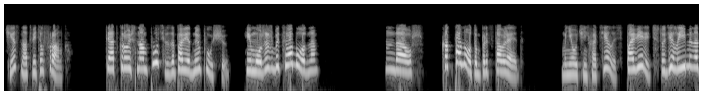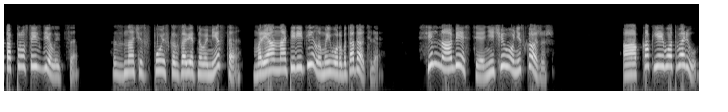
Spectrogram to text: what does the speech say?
честно ответил Франк. Ты откроешь нам путь в заповедную пущу и можешь быть свободна. Да уж, как по нотам представляет. Мне очень хотелось поверить, что дело именно так просто и сделается. Значит, в поисках заветного места Марианна опередила моего работодателя. Сильна бестия, ничего не скажешь. А как я его отворю?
